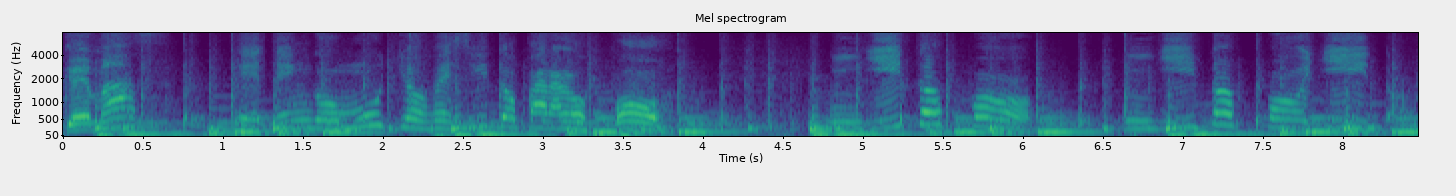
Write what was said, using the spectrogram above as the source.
Qué más? Que tengo muchos besitos para los po. Yitos po. Yitos pollitos.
